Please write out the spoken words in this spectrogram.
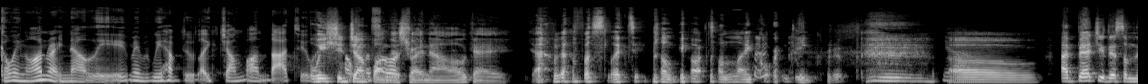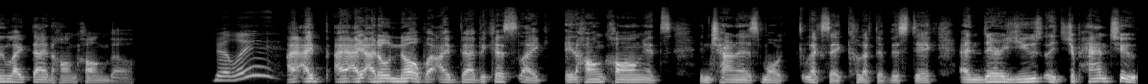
going on right now, Lee. Maybe we have to like jump on that too. we should jump on this right now. Okay. Have facilitate lonely hearts online quarantine group. Yeah. Oh, I bet you there's something like that in Hong Kong though. Really? I, I I I don't know, but I bet because like in Hong Kong, it's in China, it's more like say collectivistic, and they're used like Japan too.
